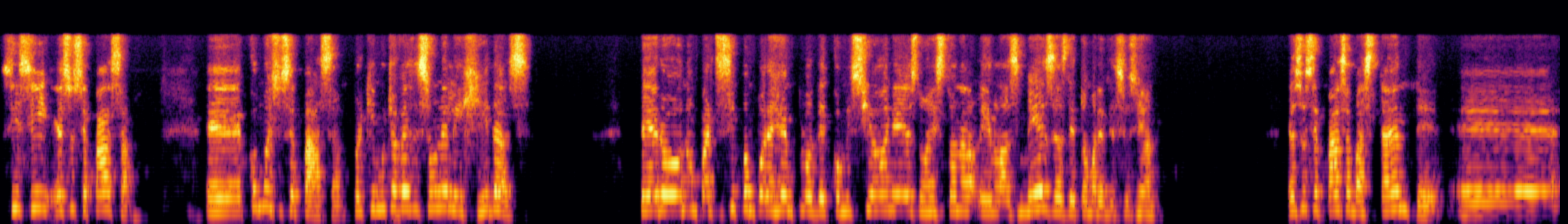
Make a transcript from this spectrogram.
Sí, sí, eso se pasa. Eh, ¿Cómo eso se pasa? Porque muchas veces son elegidas, pero no participan, por ejemplo, de comisiones, no están en las mesas de toma de decisión. Eso se pasa bastante. Eh,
